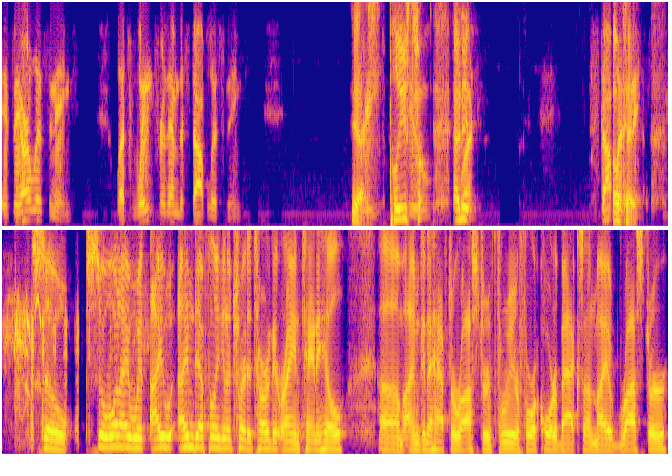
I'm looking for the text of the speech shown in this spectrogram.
If they are listening, let's wait for them to stop listening. Yes, Three, please. Two, any, Stop okay. listening so so what I would I I'm definitely going to try to target Ryan Tannehill. Um, I'm going to have to roster three or four quarterbacks on my roster.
